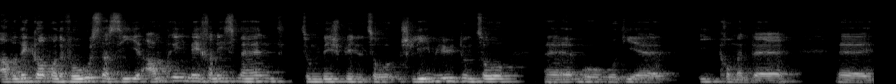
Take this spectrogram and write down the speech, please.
Aber dann geht man davon aus, dass sie andere Mechanismen haben, zum Beispiel so Schleimhäute und so, äh, wo, wo die äh, einkommenden äh,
